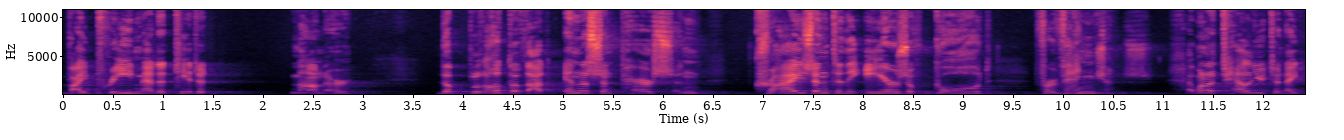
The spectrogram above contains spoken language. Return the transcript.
by premeditated manner the blood of that innocent person cries into the ears of God for vengeance. I want to tell you tonight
